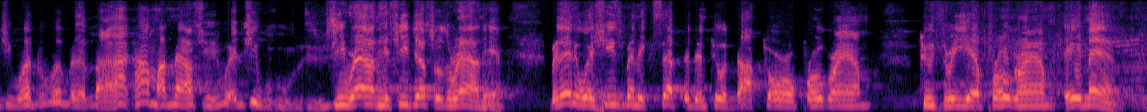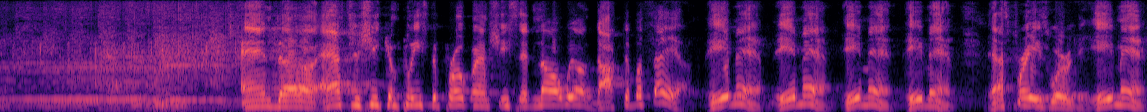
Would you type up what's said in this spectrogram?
she what? How am I now? She she she around here. She just was around here. But anyway, she's been accepted into a doctoral program, two three year program. Amen. And uh, after she completes the program, she said, "No, we're Dr. Bethea." Amen. Amen. Amen. Amen. That's praiseworthy. Amen.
